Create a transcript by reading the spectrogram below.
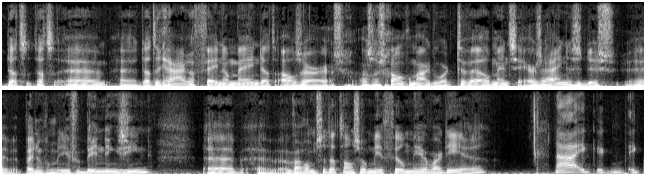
dat, dat, uh, uh, dat rare fenomeen dat als er, als er schoongemaakt wordt terwijl mensen er zijn, dus, dus uh, op een of andere manier verbinding zien, waarom ze dat dan zo meer, veel meer waarderen? Nou, ik, ik, ik,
